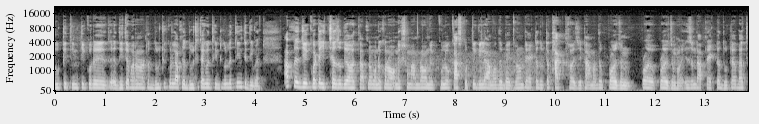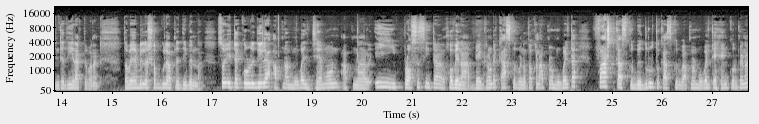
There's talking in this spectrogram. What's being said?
দুটি, তিনটি করে দিতে পারেন। অর্থাৎ দুটি করলে আপনার দুইটি থাকবে, তিনটি করলে তিনটি দিবেন। আপনার যে কটা ইচ্ছা যদি হয়তো আপনার মনে করেন অনেক সময় আমরা অনেকগুলো কাজ করতে গেলে আমাদের ব্যাকগ্রাউন্ডে একটা দুটো থাকতে হয়, যেটা আমাদের প্রয়োজন। প্রয়োজন হয়। এই জন্য আপনি একটা, দুটা বা তিনটা দিয়ে রাখতে পারেন। তবে অ্যাবিলে সবগুলো আপনি দিবেন না। সো এটা করে দিলে আপনার মোবাইল যেমন আপনার এই প্রসেসিংটা হবে না ব্যাকগ্রাউন্ডে কাজ করবে না, তখন আপনার মোবাইলটা ফাস্ট কাজ করবে, দ্রুত কাজ করবে। আপনার মোবাইলটা হ্যাং করবে না,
